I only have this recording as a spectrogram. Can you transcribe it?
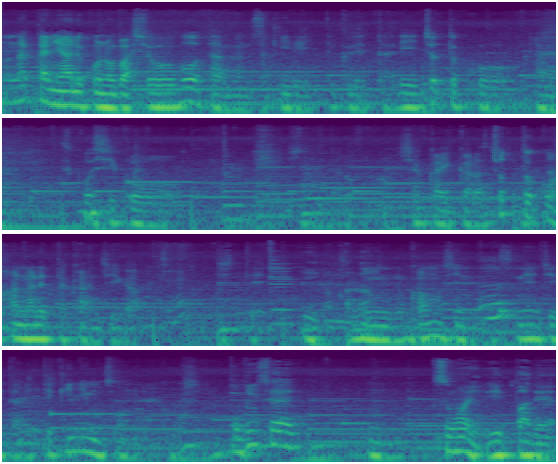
の中にあるこの場所を多分好きでいてくれたりちょっとこう少しこう社会からちょっとこう離れた感じがしていいのかな？いいのかもしれないですね時代的にもそうなのかもしれない。お店うんすごい立派で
